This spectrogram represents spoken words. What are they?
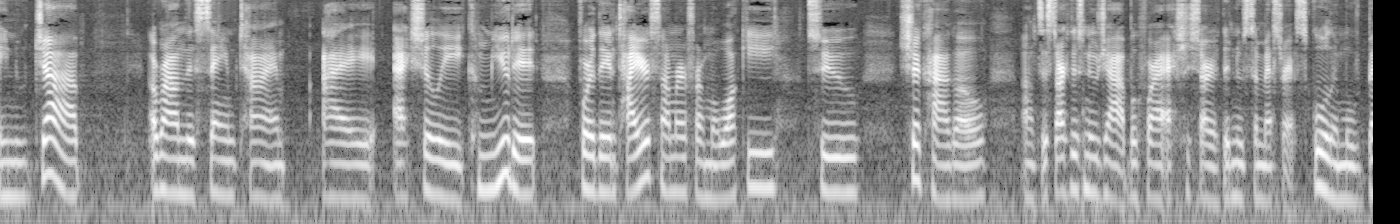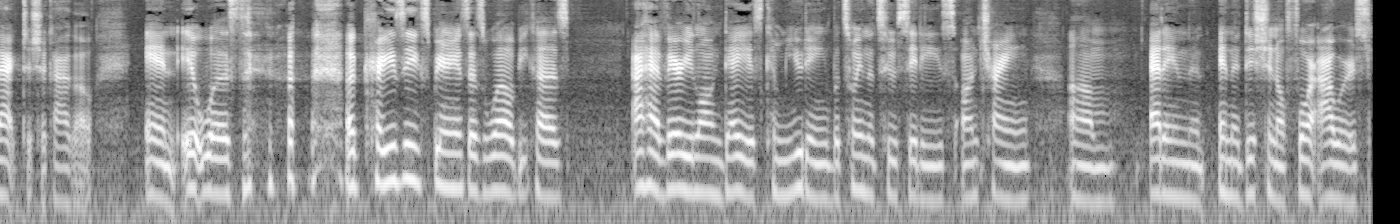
a new job around this same time. I actually commuted for the entire summer from Milwaukee to Chicago um, to start this new job before I actually started the new semester at school and moved back to Chicago. And it was a crazy experience as well because I had very long days commuting between the two cities on train, um, adding an, an additional four hours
